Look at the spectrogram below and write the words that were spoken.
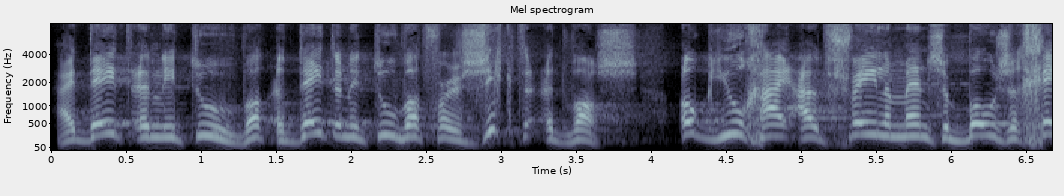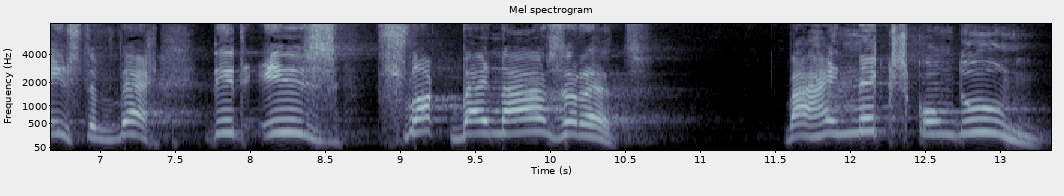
Hij deed er niet toe, wat, het deed er niet toe wat voor ziekte het was. Ook joeg hij uit vele mensen boze geesten weg. Dit is vlak bij Nazareth, waar hij niks kon doen.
